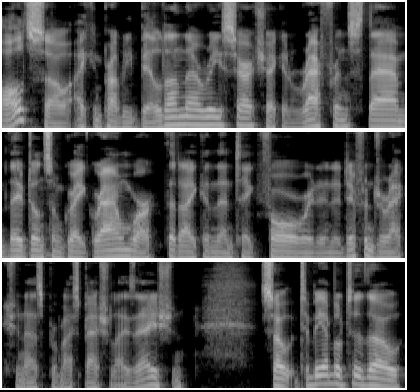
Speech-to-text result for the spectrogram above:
also I can probably build on their research. I can reference them. They've done some great groundwork that I can then take forward in a different direction as per my specialization. So to be able to though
